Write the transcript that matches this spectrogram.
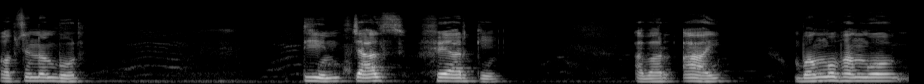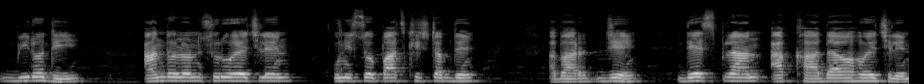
অপশন নম্বর তিন চার্লস ফেয়ারকে। আবার আই বঙ্গভঙ্গ বিরোধী আন্দোলন শুরু হয়েছিলেন উনিশশো পাঁচ খ্রিস্টাব্দে। আবার যে দেশপ্রাণ আখ্যা দেওয়া হয়েছিলেন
